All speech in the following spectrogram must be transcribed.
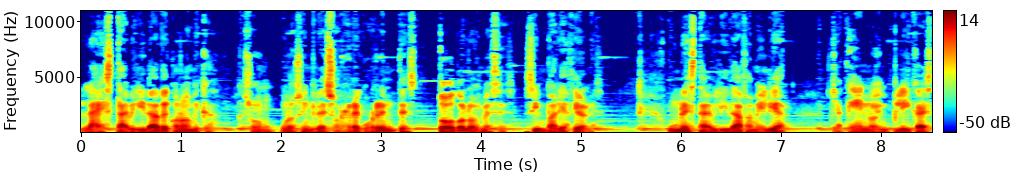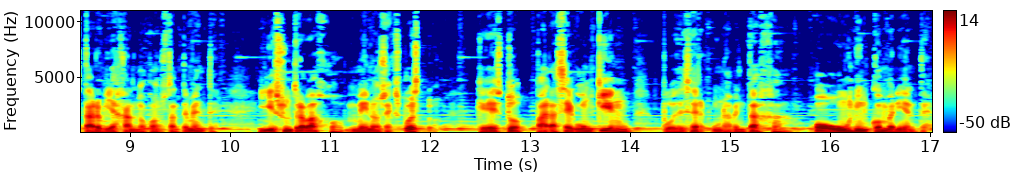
la estabilidad económica, que son unos ingresos recurrentes todos los meses, sin variaciones. Una estabilidad familiar, ya que no implica estar viajando constantemente, y es un trabajo menos expuesto, que esto para según quién puede ser una ventaja o un inconveniente.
